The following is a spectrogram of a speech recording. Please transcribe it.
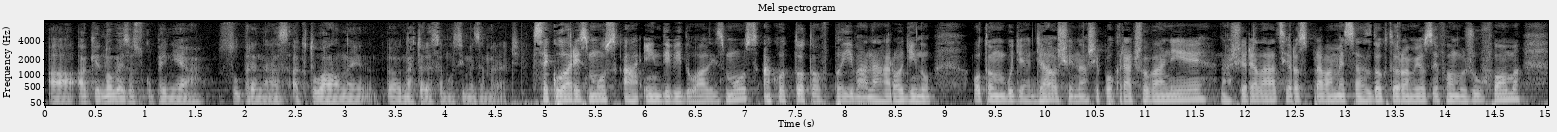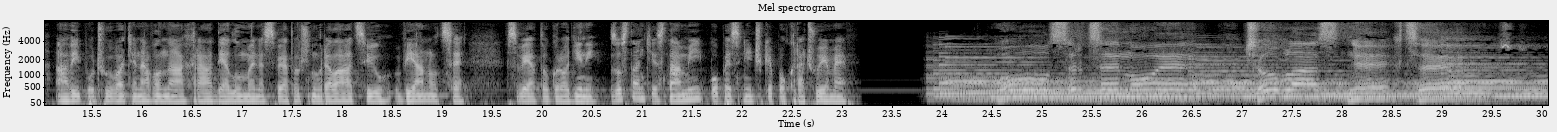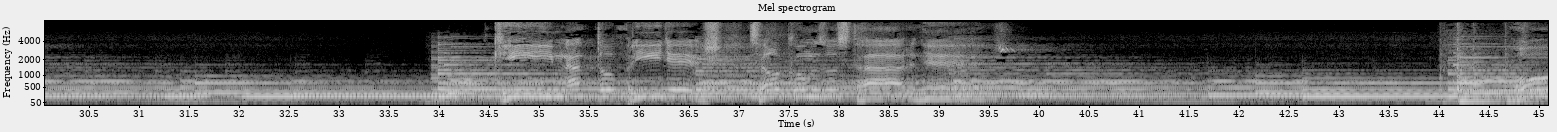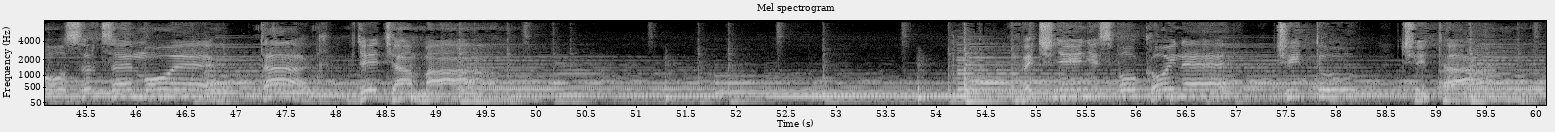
a aké nové zoskupenia sú pre nás aktuálne, e, na ktoré sa musíme zamerať. Sekularizmus a individualizmus, ako toto vplýva na rodinu. O tom bude ďalšie naše pokračovanie. Naše relácie rozprávame sa s doktorom Jozefom Žufom a vy počúvate na vlnách Rádia Lumen sviatočnú reláciu Vianoce, Sviatok rodiny. Zostaňte s nami, po pesničke pokračujeme. O srdce moje, čo vlastne chceš? To prídeš, celkom zostárneš. O srdce moje, tak kde ťa mám? Večne nespokojné, či tu, či tam.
